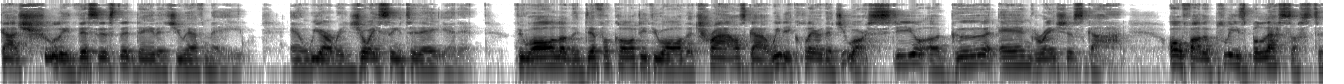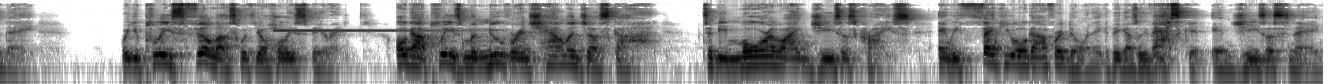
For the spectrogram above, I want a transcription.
God, truly, this is the day that you have made, and we are rejoicing today in it. Through all of the difficulty, through all the trials, God, we declare that you are still a good and gracious God. Oh, Father, please bless us today. Will you please fill us with your Holy Spirit? Oh, God, please maneuver and challenge us, God, to be more like Jesus Christ. And we thank you, oh God, for doing it because we've asked it in Jesus' name.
